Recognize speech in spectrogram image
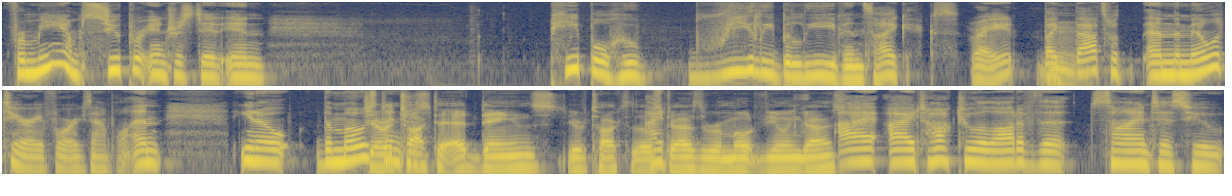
for me, I'm super interested in people who really believe in psychics, right? Like hmm. that's what, and the military, for example, and you know the most. Did you ever talk to Ed Dames? You ever talk to those I- guys, the remote viewing guys? I, I talked to a lot of the scientists who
